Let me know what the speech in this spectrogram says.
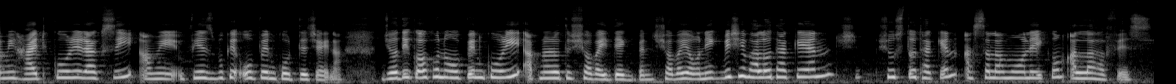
আমি হাইড করে রাখছি, আমি ফেসবুকে ওপেন করতে চাই না। যদি কখনো ওপেন করি, আপনারা তো সবাই দেখবেন। সবাই অনেক বেশি ভালো থাকেন সুস্থ থাকেন। আসসালামু আলাইকুম, আল্লাহ হাফেজ।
